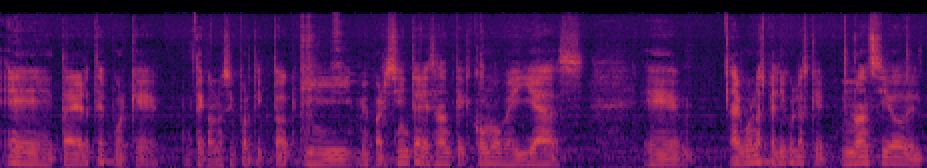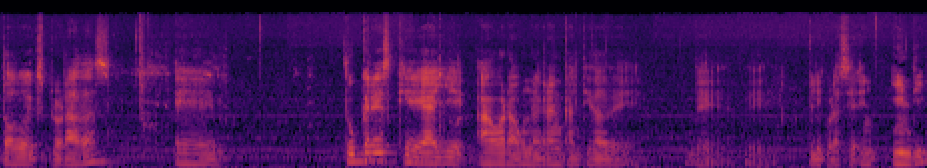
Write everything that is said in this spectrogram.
eh, traerte porque te conocí por TikTok y me pareció interesante cómo veías eh, algunas películas que no han sido del todo exploradas. Eh, ¿Tú crees que hay ahora una gran cantidad de, de, de películas indie?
